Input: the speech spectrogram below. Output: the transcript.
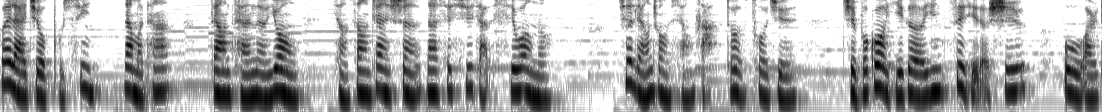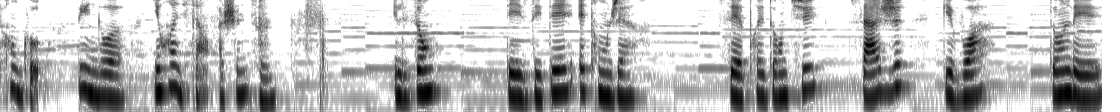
未来只有不幸，那么他怎样才能用想象战胜那些虚假的希望呢？这两种想法都有错觉，只不过一个因自己的失误而痛苦，另一个。因幻想而生存。Ils ont des idées étrangères. Ces prétendus sages qui voient dans les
